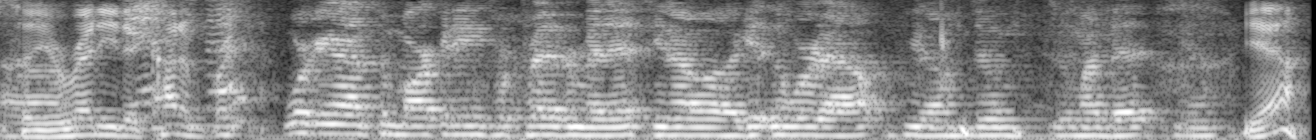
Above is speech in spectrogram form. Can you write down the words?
So Um, you're ready to Fancy kind of bring. Fest? Working on some marketing for Predator Minute, you know, uh, getting the word out, you know, doing doing my bit. You know. Yeah.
